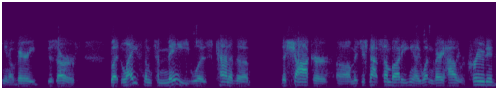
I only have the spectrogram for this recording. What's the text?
you know very deserved. But Latham to me was kind of the the shocker. Um, it's just not somebody, you know, he wasn't very highly recruited.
